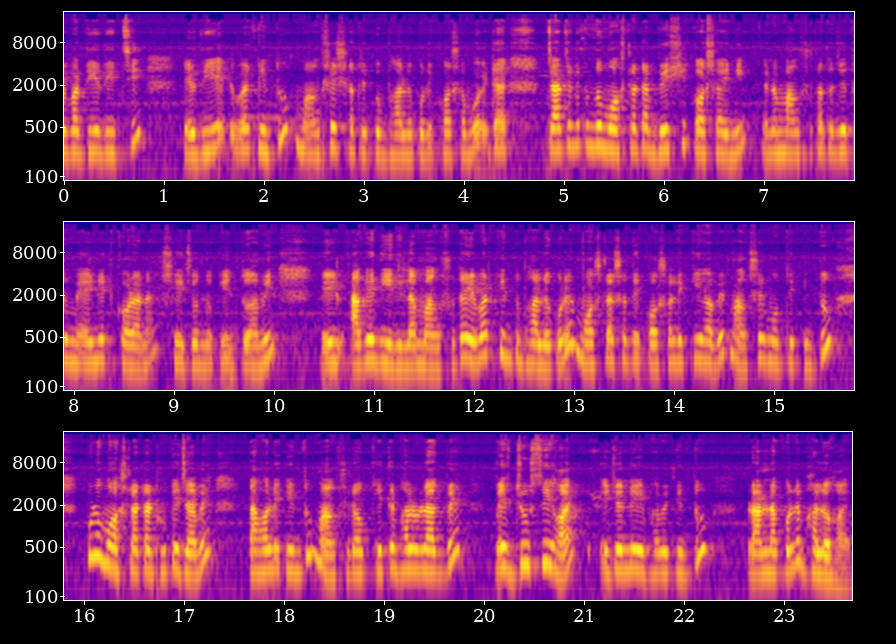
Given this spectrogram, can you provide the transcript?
এবার দিয়ে দিচ্ছি এ দিয়ে এবার কিন্তু মাংসের সাথে খুব ভালো করে কষাবো। এটা যার জন্য কিন্তু মশলাটা বেশি কষায়নি কেন মাংসটা তো যেহেতু ম্যারিনেট করা না, সেই জন্য কিন্তু আমি এই আগে দিয়ে দিলাম মাংসটা। এবার কিন্তু ভালো করে মশলার সাথে কষালে কি হবে, মাংসের মধ্যে কিন্তু পুরো মশলাটা ঢুকে যাবে, তাহলে কিন্তু মাংসটাও খেতে ভালো লাগবে, বেশ জুসি হয়, এই জন্য এইভাবে কিন্তু রান্না করলে ভালো হয়।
